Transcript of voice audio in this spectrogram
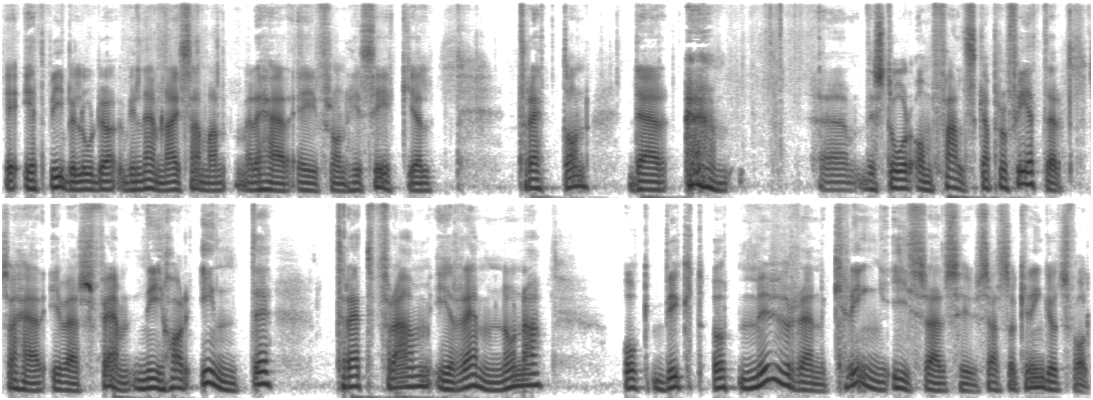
E- ett bibelord jag vill nämna i samband med det här är från Hesekiel 13 där eh, det står om falska profeter så här i vers 5. Ni har inte trätt fram i rämnorna och byggt upp muren kring Israels hus, alltså kring Guds folk,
